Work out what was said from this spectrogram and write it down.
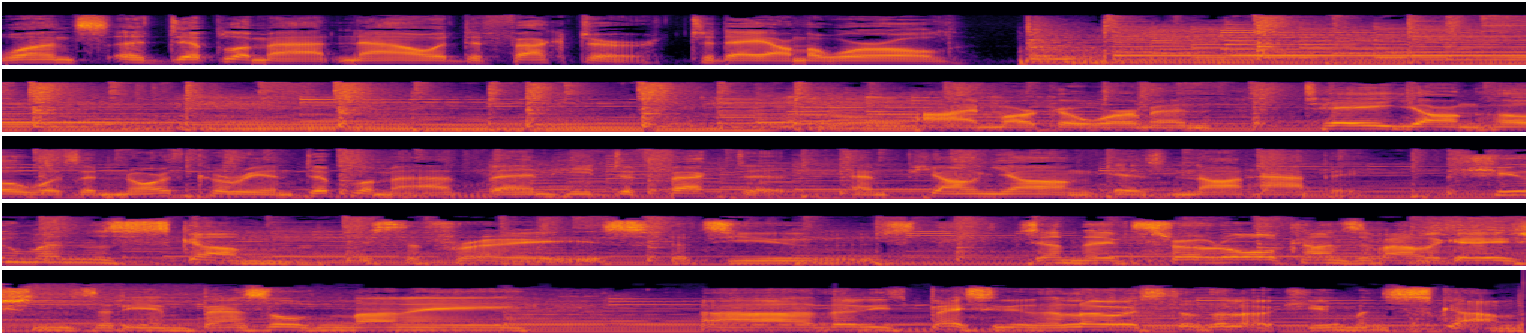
Once a diplomat, now a defector. Today on the world. I'm Marco Werman. Tae Yong Ho was a North Korean diplomat, then he defected, and Pyongyang is not happy. Human scum is the phrase that's used. And they've thrown all kinds of allegations that he embezzled money, uh, that he's basically the lowest of the low, human scum.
